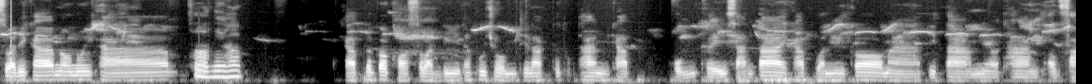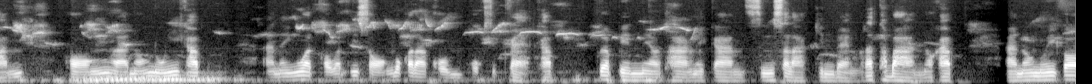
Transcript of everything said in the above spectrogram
สวัสดีครับน้องนุ้ยครับ สวัสดีครับครับ แล้วก็ขอสวัสดีท่านผู้ชมที่รักทุกๆท่านครับ ผมเคยอีสารใต้ครับ วันนี้ก็มาติดตามแนวทางความฝันของอาน้องนุ้ยครับอ่าในงวดของวันที่ 2 มกราคม 68 ครับ เพื่อเป็นแนวทางในการซื้อสลากกินแบ่งรัฐบาลเนาะครับอ่าน้องนุ้ยก็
